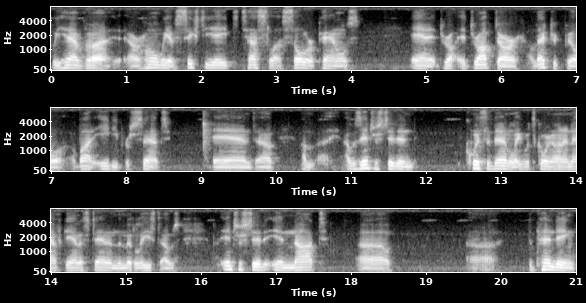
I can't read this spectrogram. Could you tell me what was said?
We have uh, our home. We have 68 Tesla solar panels, and it dro- it dropped our electric bill about 80 percent. And uh, I'm, I was interested in coincidentally what's going on in Afghanistan and the Middle East. I was interested in not uh, uh, depending.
